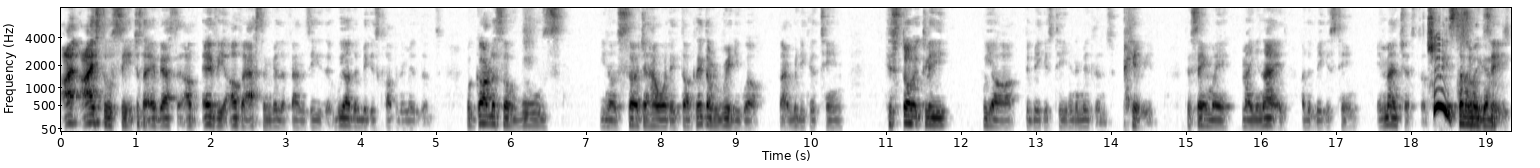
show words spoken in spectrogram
I I still see it just like every Aston, every other Aston Villa fan sees it. We are the biggest club in the Midlands, regardless of Wolves. You know, Surge and how well they've done. They've done really well. Like really good team. Historically, we are the biggest team in the Midlands. Period. The same way Man United are the biggest team in Manchester. Jeez, tell Sorry, again. City.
